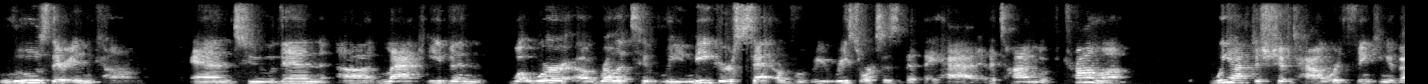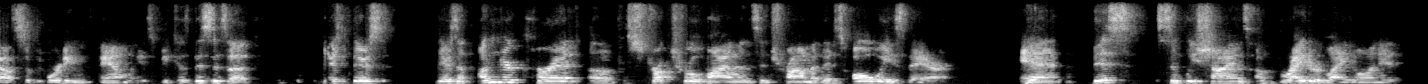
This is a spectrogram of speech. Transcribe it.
lose their income, and to then uh, lack even what were a relatively meager set of re- resources that they had at a time of trauma, we have to shift how we're thinking about supporting families because this is a there's there's there's an undercurrent of structural violence and trauma that is always there. And this simply shines a brighter light on it,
